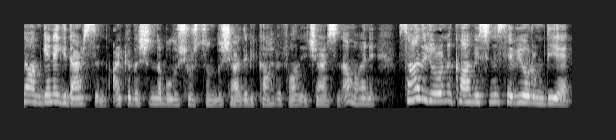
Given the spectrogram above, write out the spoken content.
Tamam gene gidersin arkadaşınla buluşursun dışarıda bir kahve falan içersin ama hani sadece oranın kahvesini seviyorum diye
